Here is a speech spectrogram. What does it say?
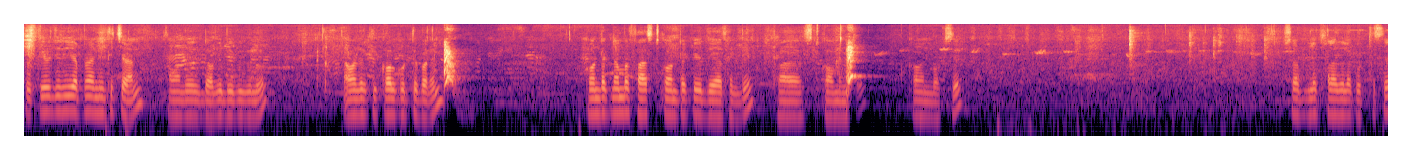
তো কেউ যদি আপনারা নিতে চান আমাদের ডগের বেবিগুলো, আমাদেরকে কল করতে পারেন। কন্ট্যাক্ট নাম্বার ফার্স্ট কন্ট্যাক্টে দেওয়া থাকবে, ফার্স্ট কমেন্টে, কমেন্ট বক্সে। সবগুলো খেলাধুলা করতেছে।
